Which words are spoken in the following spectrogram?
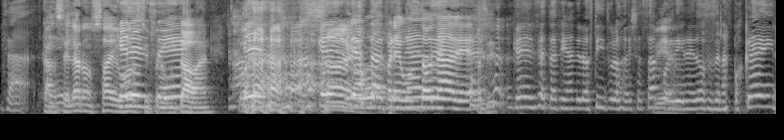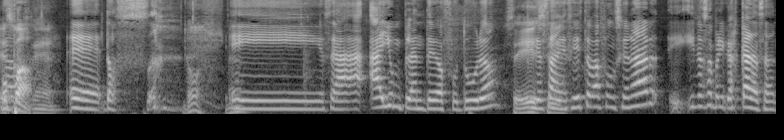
o sea, eh, Cancelaron Cyborg si preguntaban. Quédense, quédense Cyborg. hasta el Preguntó nadie. Hasta el final de los títulos de Shazam porque tiene dos escenas post créditos Opa. Genial. Eh, dos. Dos. Y, o sea, hay un planteo futuro. Sí, ellos sí. saben si esto va a funcionar. Y, y no son películas caras. O sea,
